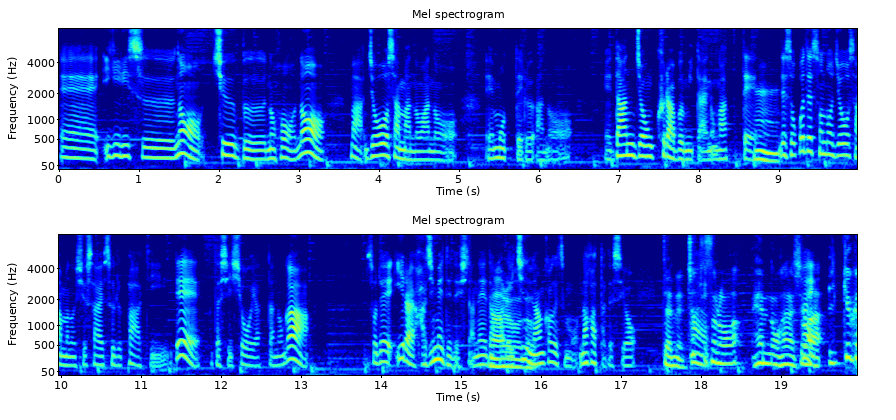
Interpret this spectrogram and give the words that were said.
えーイギリスの中部の方の、まあ、女王様のあの、えー持ってるあのえーダンジョンクラブみたいのがあって、うん。でそこでその女王様の主催するパーティーで私ショーをやったのがそれ以来初めてでしたね。だからなるほど。1年何ヶ月もなかったですよ。じゃあねちょっとその辺のお話はは一曲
